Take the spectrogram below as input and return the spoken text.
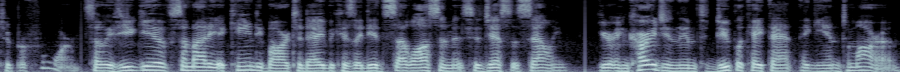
to perform. So if you give somebody a candy bar today because they did so awesome at suggested selling, you're encouraging them to duplicate that again tomorrow.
